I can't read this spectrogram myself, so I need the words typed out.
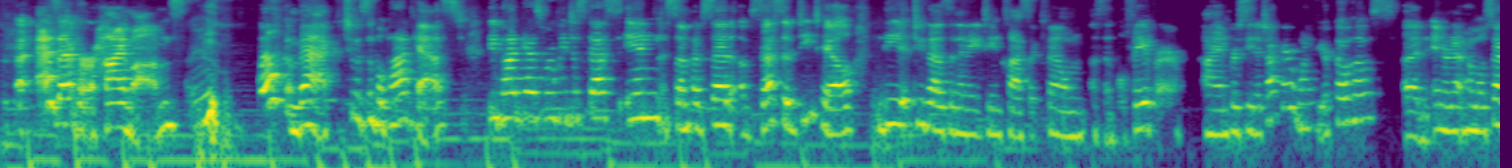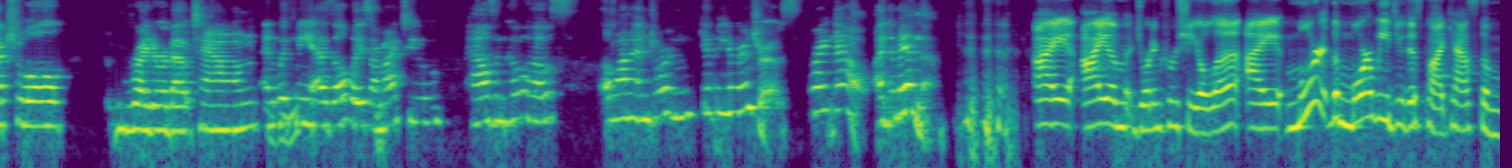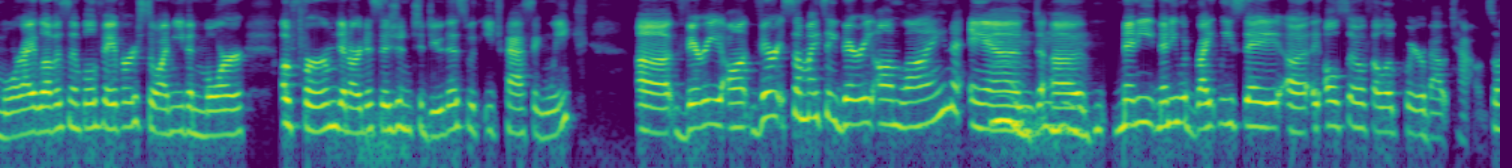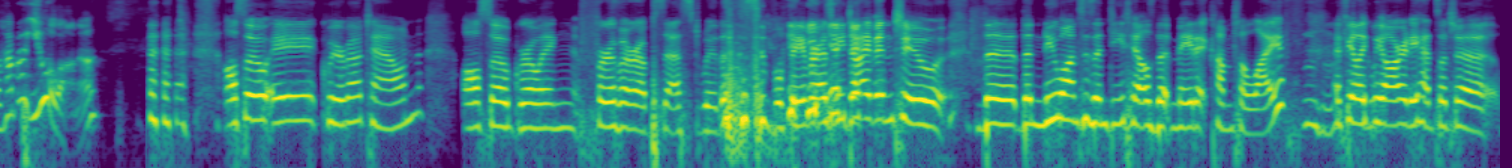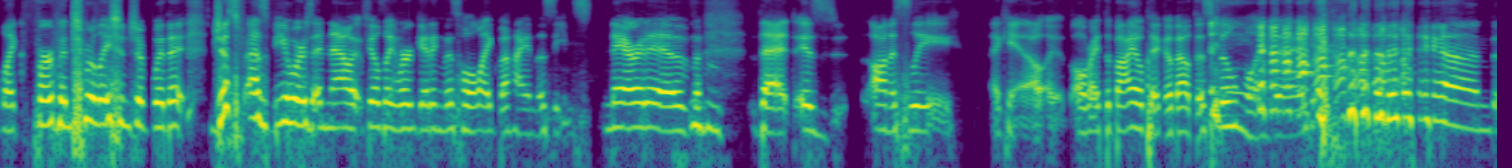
vaudrait As ever, hi, moms. Welcome back to A Simple Podcast, the podcast where we discuss, in some have said, obsessive detail, the 2018 classic film A Simple Favor. I am Christina Tucker, one of your co hosts, an internet homosexual, writer about town, and with mm-hmm. me, as always, are my two pals and co hosts, Alanna and Jordan. Give me your intros right now. I demand them. I I am Jordan Crucchiola. I more the more we do this podcast, the more I love a simple favor. So I'm even more affirmed in our decision to do this with each passing week. Uh, very on very some might say very online, and Mm, uh, many many would rightly say uh, also a fellow queer about town. So how about you, Alanna? also a queer about town also growing further obsessed with a simple favor as we dive into the the nuances and details that made it come to life. I feel like we already had such a like fervent relationship with it just as viewers and now it feels like we're getting this whole like behind the scenes narrative Mhm. that is honestly i can't i'll, I'll write the biopic about this film one day and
